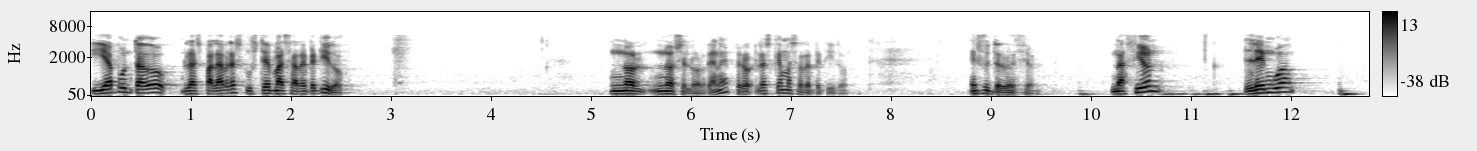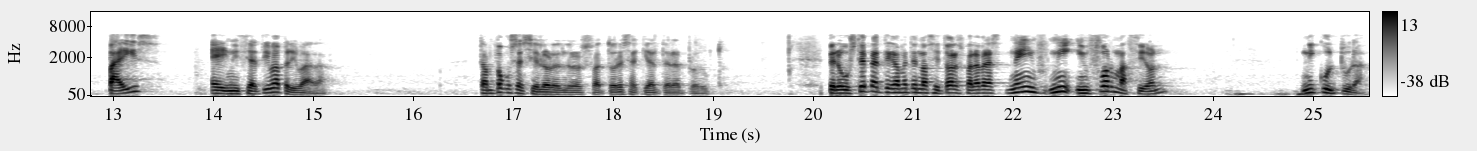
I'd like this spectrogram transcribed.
y he apuntado las palabras que usted más ha repetido no, es el orden, ¿eh? pero las que más ha repetido en su intervención. Nación, lengua, país e iniciativa privada. Tampoco sé si el orden de los factores aquí altera el producto. Pero usted prácticamente no ha citado las palabras ni, ni información ni cultura,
